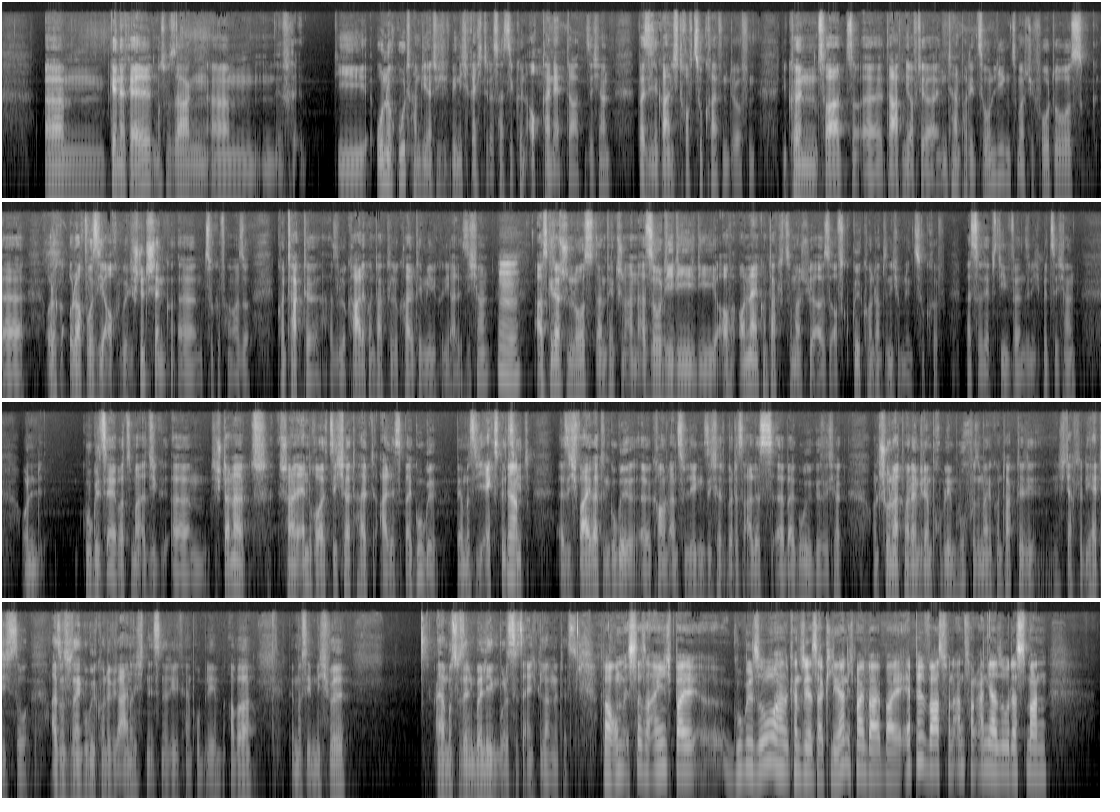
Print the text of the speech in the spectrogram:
Ähm, generell muss man sagen, ähm, die, ohne Root haben die natürlich wenig Rechte. Das heißt, sie können auch keine App-Daten sichern, weil sie gar nicht darauf zugreifen dürfen. Die können zwar äh, Daten, die auf der internen Partition liegen, zum Beispiel Fotos äh, oder, oder auch wo sie auch über die Schnittstellen äh, Zugriff haben, also Kontakte, also lokale Kontakte, lokale Termine können die alle sichern. Aber es geht dann schon los, dann fängt schon an, also die, die, die Online-Kontakte zum Beispiel, also aufs Google-Konto haben sie nicht unbedingt Zugriff. Weißt du, selbst die werden sie nicht mitsichern. Und Google selber zum Beispiel, also die, ähm, die Standard, Standard Android sichert halt alles bei Google. Wenn man sich explizit äh, sich weigert, den Google-Account anzulegen, sichert, wird das alles äh, bei Google gesichert. Und schon hat man dann wieder ein Problem, hoch, wo sind meine Kontakte? Die, ich dachte, die hätte ich so. Also muss man sein Google-Konto wieder einrichten, ist in der Regel kein Problem. Aber wenn man es eben nicht will, äh, muss man sich dann überlegen, wo das jetzt eigentlich gelandet ist. Warum ist das eigentlich bei äh, Google so? Kannst du jetzt erklären? Ich meine, bei, bei Apple war es von Anfang an ja so, dass man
